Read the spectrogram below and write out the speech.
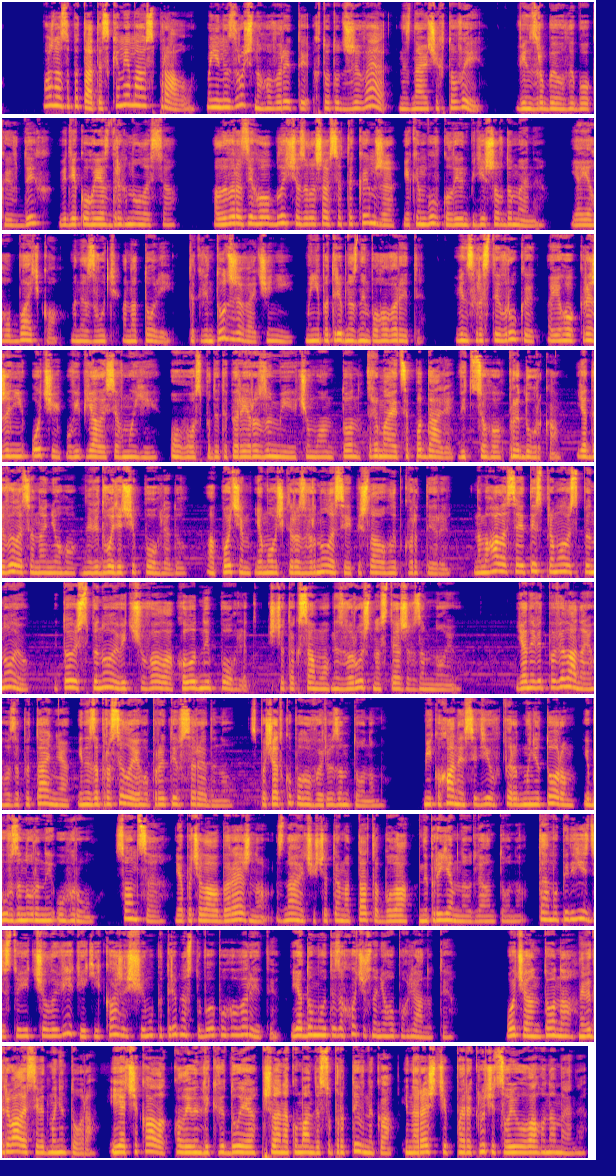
Можна запитати, з ким я маю справу? Мені незручно говорити, хто тут живе, не знаючи, хто ви. Він зробив глибокий вдих, від якого я здригнулася, але вираз його обличчя залишався таким же, яким був, коли він підійшов до мене. Я його батько, мене звуть Анатолій. Так він тут живе чи ні? Мені потрібно з ним поговорити. Він схрестив руки, а його крижані очі увіп'ялися в мої. О, господи, тепер я розумію, чому Антон тримається подалі від цього придурка. Я дивилася на нього, не відводячи погляду, а потім я мовчки розвернулася і пішла у глиб квартири. Намагалася йти з прямою спиною, і тою ж спиною відчувала холодний погляд, що так само незворушно стежив за мною. Я не відповіла на його запитання і не запросила його пройти всередину. Спочатку поговорю з Антоном. Мій коханий сидів перед монітором і був занурений у гру. Сонце, я почала обережно, знаючи, що тема тата була неприємною для Антона. Там у під'їзді стоїть чоловік, який каже, що йому потрібно з тобою поговорити. Я думаю, ти захочеш на нього поглянути. Очі Антона не відривалися від монітора, і я чекала, коли він ліквідує члена команди супротивника і нарешті переключить свою увагу на мене.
